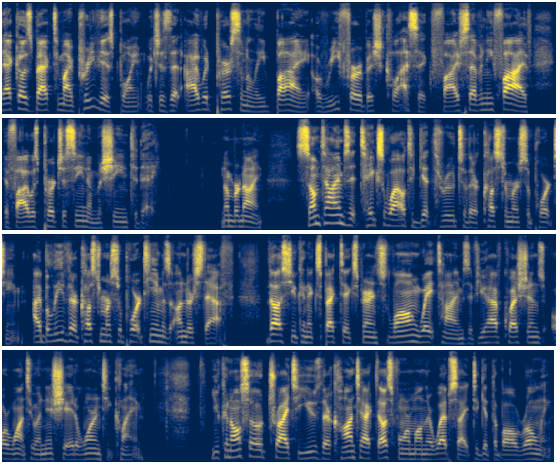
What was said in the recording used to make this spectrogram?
That goes back to my previous point, which is that I would personally buy a refurbished classic 575 if I was purchasing a machine today. Number nine, Sometimes it takes a while to get through to their customer support team. I believe their customer support team is understaffed. Thus, you can expect to experience long wait times if you have questions or want to initiate a warranty claim. You can also try to use their Contact Us form on their website to get the ball rolling.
